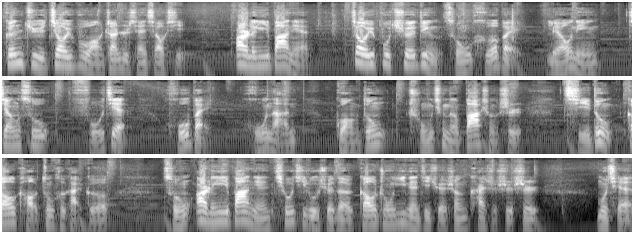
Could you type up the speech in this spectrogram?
根据教育部网站日前消息，二零一八年，教育部确定从河北、辽宁。江苏、福建、湖北、湖南、广东、重庆等八省市启动高考综合改革，从二零一八年秋季入学的高中一年级学生开始实施。目前，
